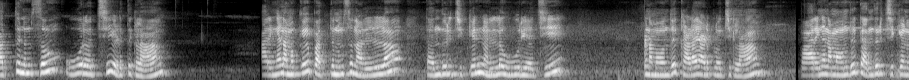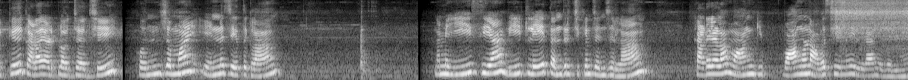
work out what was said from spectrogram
பத்து நிமிஷம் ஊற வச்சு எடுத்துக்கலாம். பாருங்கள் நமக்கு பத்து நிமிஷம் நல்லா தந்தூரி சிக்கன் நல்லா ஊறியாச்சு. நம்ம வந்து கடாய் அடுப்பில் வச்சுக்கலாம். பாருங்கள் நம்ம வந்து தந்தூரி சிக்கனுக்கு கடாய் அடுப்பில் வச்சாச்சு. கொஞ்சமாக எண்ணெய் சேர்த்துக்கலாம். நம்ம ஈஸியாக வீட்டிலேயே தந்தூரி சிக்கன் செஞ்சிடலாம். கடையிலலாம் வாங்கி வாங்கணும்னு அவசியமே இல்லைங்க பொண்ணு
